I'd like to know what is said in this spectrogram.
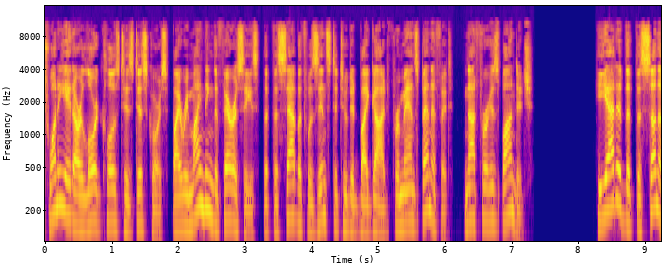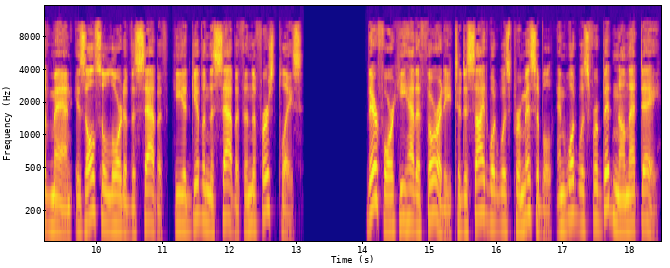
28 Our Lord closed his discourse by reminding the Pharisees that the Sabbath was instituted by God for man's benefit, not for his bondage. He added that the Son of Man is also Lord of the Sabbath, he had given the Sabbath in the first place. Therefore, he had authority to decide what was permissible and what was forbidden on that day.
